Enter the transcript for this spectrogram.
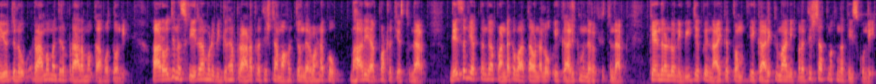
అయోధ్యలో రామమందిరం ప్రారంభం కాబోతోంది. ఆ రోజున శ్రీరాముడి విగ్రహ ప్రాణప్రతిష్ఠ మహోత్సవం నిర్వహణకు భారీ ఏర్పాట్లు చేస్తున్నారు. దేశవ్యాప్తంగా పండగ వాతావరణంలో ఈ కార్యక్రమం నిర్వహిస్తున్నారు. కేంద్రంలోని బీజేపీ నాయకత్వం ఈ కార్యక్రమాన్ని ప్రతిష్టాత్మకంగా తీసుకుంది.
